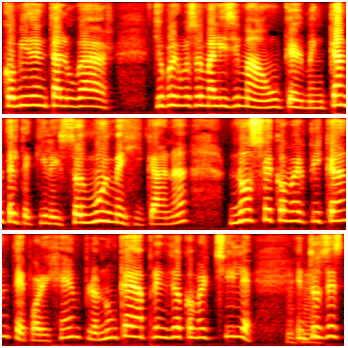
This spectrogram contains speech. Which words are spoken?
comida en tal lugar. Yo, por ejemplo, soy malísima, aunque me encanta el tequila y soy muy mexicana, no sé comer picante, por ejemplo, nunca he aprendido a comer chile. Entonces,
